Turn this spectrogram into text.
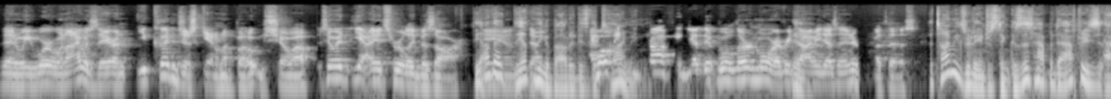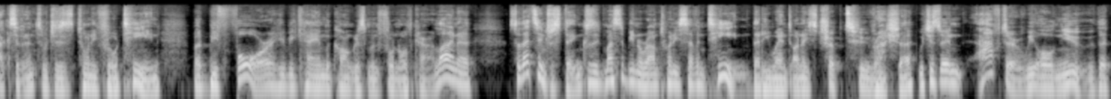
than we were when I was there, and you couldn't just get on a boat and show up. So it, yeah, it's really bizarre. The other and, the other uh, thing about it is the timing. Talking. Yeah, we'll learn more every time he does an interview about this. The timing is really interesting because this happened after his accident, which is 2014, but before he became became the congressman for North Carolina. So that's interesting because it must have been around 2017 that he went on his trip to Russia, which is in after we all knew that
